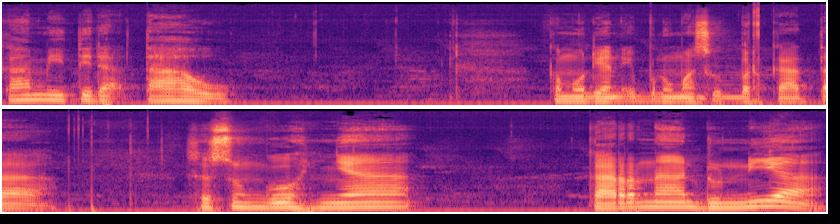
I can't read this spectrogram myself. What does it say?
kami tidak tahu." Kemudian Ibnu Mas'ud berkata, "Sesungguhnya karena dunia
